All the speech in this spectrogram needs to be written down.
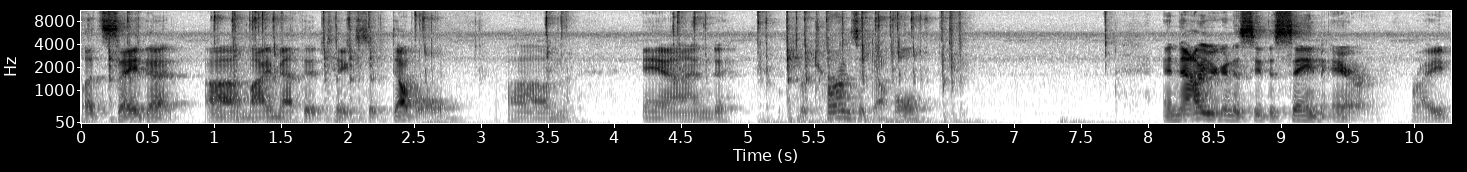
Let's say that uh, my method takes a double um, and returns a double. And now you're going to see the same error, right?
